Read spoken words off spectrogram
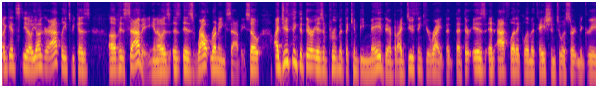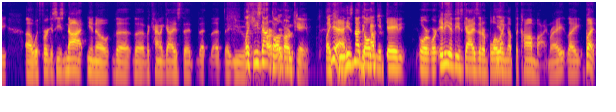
against you know younger athletes because of his savvy, you know, his, his, his route running savvy. So I do think that there is improvement that can be made there, but I do think you're right that that there is an athletic limitation to a certain degree uh, with Fergus. He's not, you know, the the the kind of guys that that that, that you like. He's not are, Dalton are, Kincaid. Like yeah, he's not Dalton Kincaid or or any of these guys that are blowing yeah. up the combine, right? Like, but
